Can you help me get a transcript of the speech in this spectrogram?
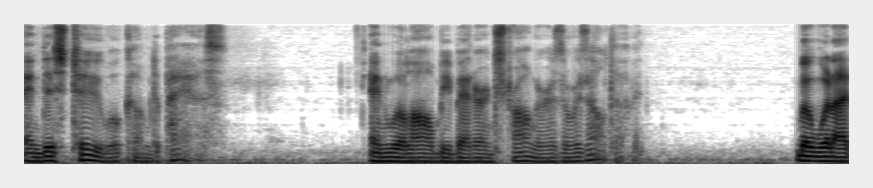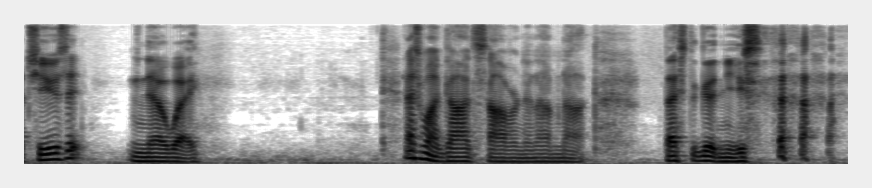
And this too will come to pass and we'll all be better and stronger as a result of it. But would I choose it? No way. That's why God's sovereign and I'm not. That's the good news.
